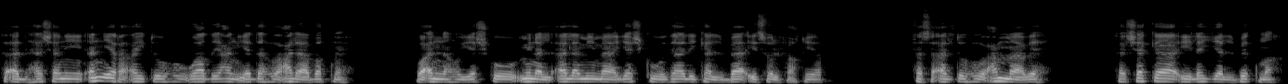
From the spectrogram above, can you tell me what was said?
فأدهشني أني رأيته واضعا يده على بطنه وأنه يشكو من الألم ما يشكو ذلك البائس الفقير. فسألته عما به فشكى إلي البطنة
